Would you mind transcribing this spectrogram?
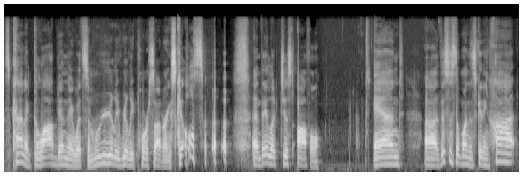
it's kind of globbed in there with some really, really poor soldering skills. and they look just awful. And uh, this is the one that's getting hot.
